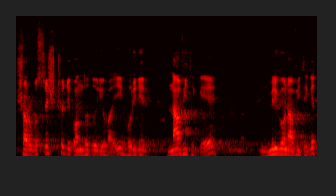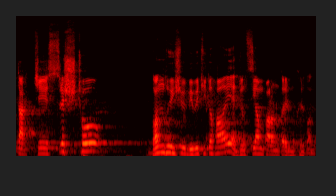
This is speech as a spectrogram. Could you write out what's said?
সর্বশ্রেষ্ঠ যে গন্ধ তৈরি হয়, হরিণের নাভি থেকে, মৃগ নাভি থেকে, তার চেয়ে শ্রেষ্ঠ গন্ধ হিসেবে বিবেচিত হয় একজন সিয়াম পালনকারীর মুখের গন্ধ।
